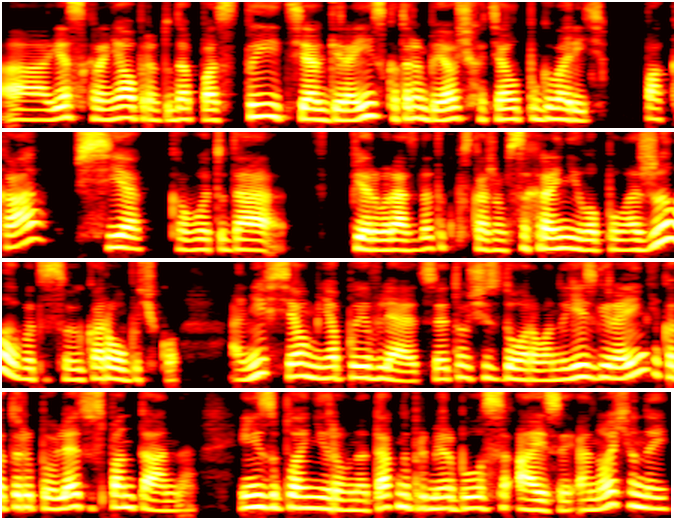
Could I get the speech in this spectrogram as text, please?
А, я сохраняла прям туда посты тех героинь, с которыми бы я очень хотела поговорить. Пока все, кого я туда в первый раз, да, так скажем, сохранила, положила в эту свою коробочку, они все у меня появляются. Это очень здорово. Но есть героини, которые появляются спонтанно и не запланированно. Так, например, было с Айзой Анохиной,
